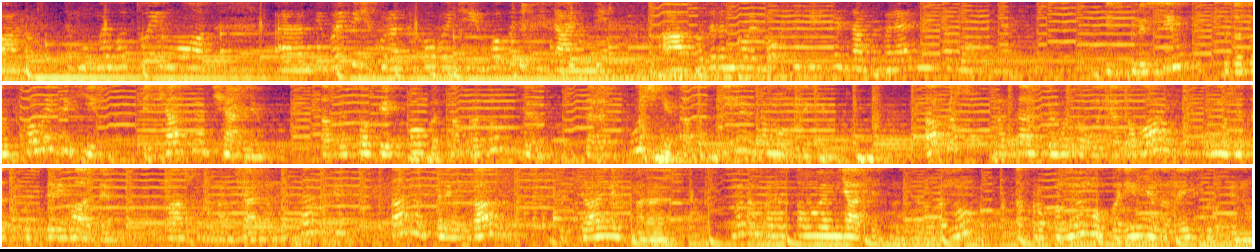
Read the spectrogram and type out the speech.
товару. Тому ми готуємо е, випічку, розраховуючи попит в їдальні, а подарункові бокси тільки за попереднім замовленням. Із плюсів це додатковий дохід під час навчання та високий попит на продукцію серед учнів та постійних замовників. Також процес виготовлення товару ви можете спостерігати в нашому навчальному центрі та на сторінках соціальних мереж. Ми використовуємо якісну сировину та пропонуємо порівняно низьку ціну.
